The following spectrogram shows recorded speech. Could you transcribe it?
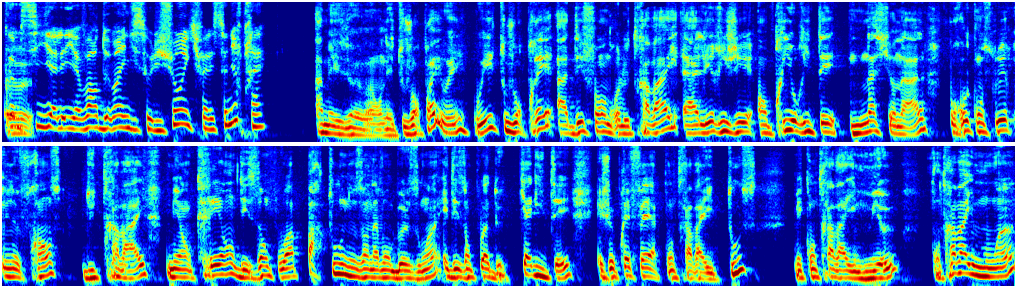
comme euh, s'il allait y avoir demain une dissolution et qu'il fallait se tenir prêt. Ah mais euh, on est toujours prêt, oui, oui, toujours prêt à défendre le travail et à l'ériger en priorité nationale pour reconstruire une France du travail, mais en créant des emplois partout où nous en avons besoin et des emplois de qualité. Et je préfère qu'on travaille tous, mais qu'on travaille mieux, qu'on travaille moins,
